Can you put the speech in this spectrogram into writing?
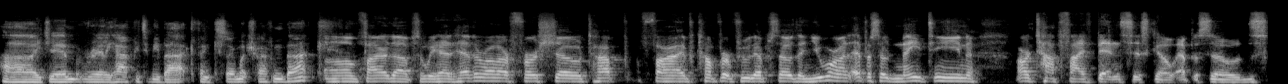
Hi, Jim. Really happy to be back. Thank you so much for having me back. Um, fired up. So we had Heather on our first show, top five comfort food episodes, and you were on episode 19, our top five Ben Sisko episodes.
